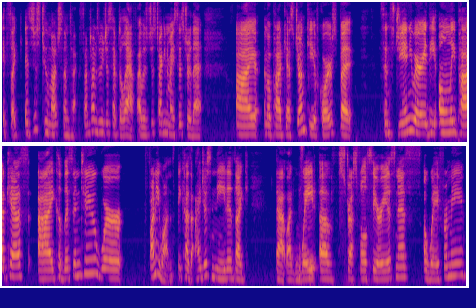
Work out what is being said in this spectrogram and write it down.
it's like it's just too much sometimes. Sometimes we just have to laugh. I was just talking to my sister that I am a podcast junkie, of course, but since January, the only podcasts I could listen to were funny ones because I just needed like that like weight of stressful seriousness away from me.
